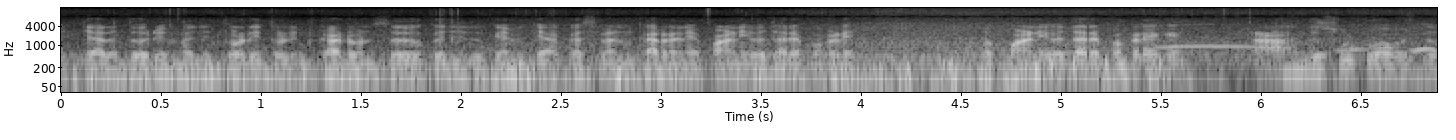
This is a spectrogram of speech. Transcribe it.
અત્યારે દોરી મેલી તોડી તોડીને કાઢવાનું શરૂ કરી દીધું. કેમ કે આ કચરાને કારણે પાણી વધારે પકડે. તો પાણી વધારે પકડે કે? આ બધું છૂટું આવે જો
